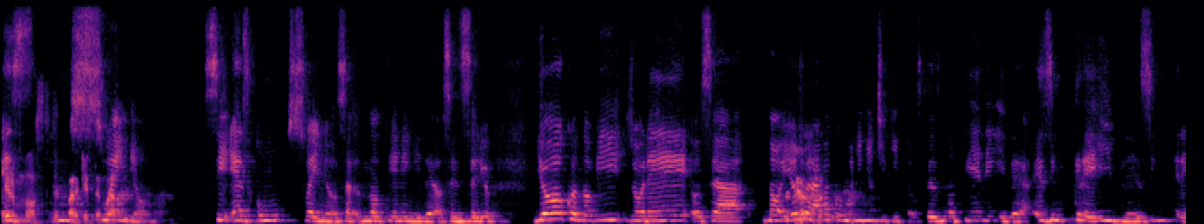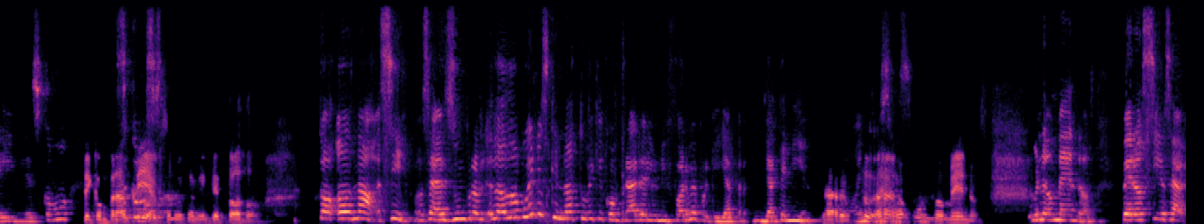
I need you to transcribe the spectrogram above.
Qué hermoso, el parque sueño. Sí, es un sueño, o sea, no tienen idea, o sea, en serio. Yo cuando vi lloré, o sea, no, yo lloraba como niño chiquito, ustedes no tienen idea. Es increíble, es increíble. Es como... Te compraste absolutamente todo. Todo. no, sí, o sea, es un problema. Lo, bueno es que no tuve que comprar el uniforme porque ya, ya tenía. Claro, uno menos. Uno menos. Pero sí, o sea,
